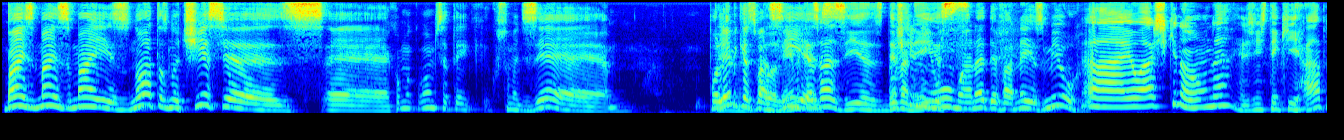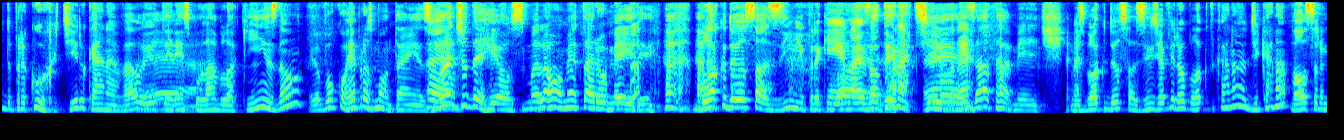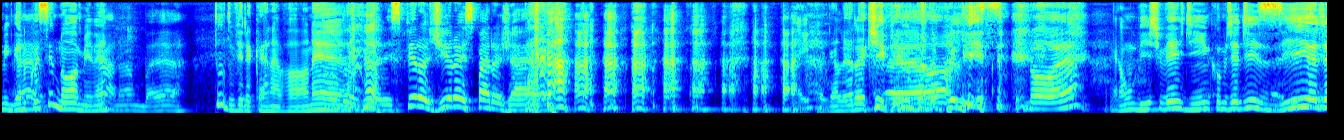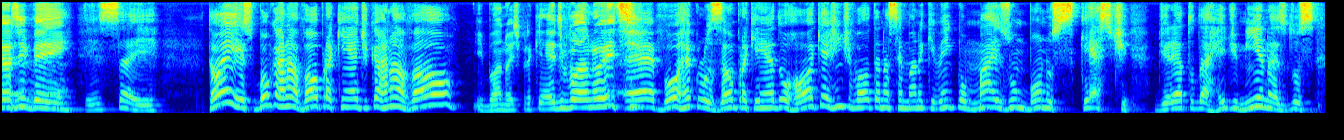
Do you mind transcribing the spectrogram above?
Mais, mais, mais notas, notícias. é, como, como você tem, costuma dizer? é, polêmicas vazias. Polêmicas vazias, Acho devaneios. nenhuma, né? Devaneios mil. Ah, eu acho que não, né? A gente tem que ir rápido pra curtir o carnaval e É. o Terence pular bloquinhos, não? Eu vou correr pras montanhas. É. Run to the hills. Melhor momento Iron Maiden. Bloco do Eu Sozinho, pra quem é mais alternativo, É, né? Exatamente. Mas Bloco do Eu Sozinho já virou bloco do carna... de carnaval, se eu não me engano, É. com esse nome, né? Caramba, é. Tudo vira carnaval, né? Tudo vira. Spirogiro ou Spyrogyra? Aí pra galera que pergunta da ó. polícia. Não é? É um bicho verdinho, como já dizia Jorge Ben. Isso aí. Então é isso. Bom carnaval pra quem é de carnaval. E boa noite pra quem é de boa noite. É, boa reclusão pra quem é do rock. E a gente volta na semana que vem com mais um bônus cast direto da Rede Minas, dos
